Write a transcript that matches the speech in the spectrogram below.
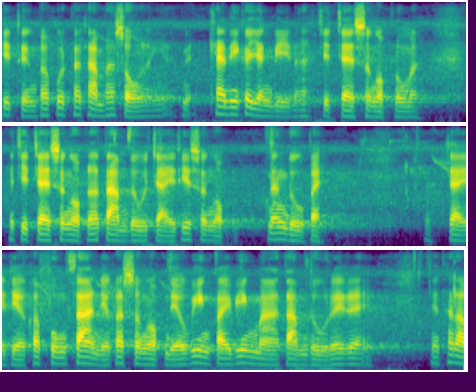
คิดถึงพระพุทธพระธรรมพระสงฆ์อะไรเงี้ยเนี่ยแค่นี้ก็ยังดีนะ จิตใจสงบลงมาถ้าจิตใจสงบแล้วตามดูใจที่สงบนั่งดูไป ใจเดี๋ยวก็ฟุ้งซ่านเดี๋ยวก็สงบเดี๋ยววิ่งไปวิ่งมาตามดูเรื่อยๆเนี่ยถ้าเรา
